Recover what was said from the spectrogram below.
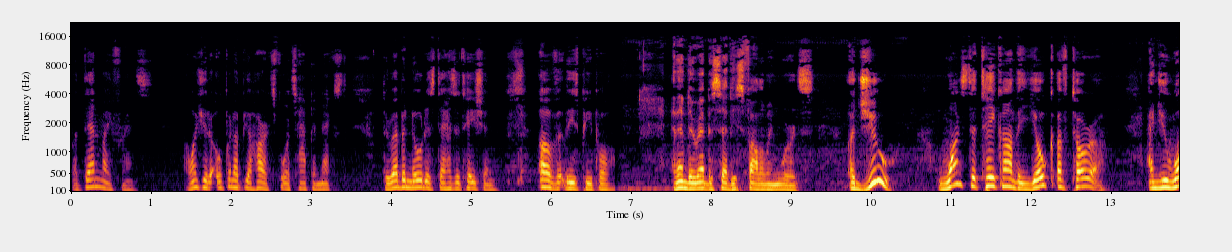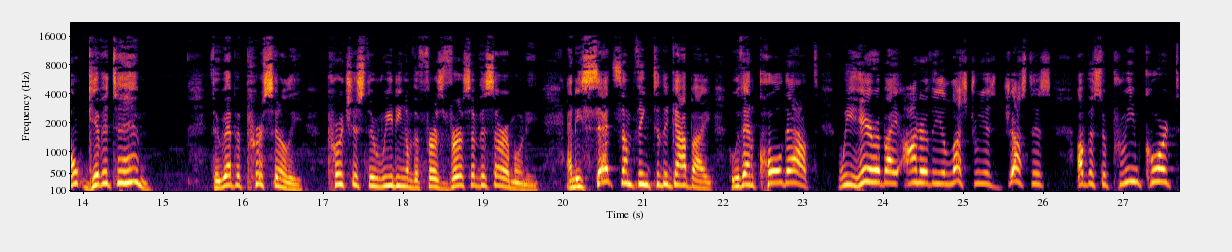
But then, my friends, I want you to open up your hearts for what's happened next. The Rebbe noticed the hesitation of these people. And then the Rebbe said these following words. A Jew wants to take on the yoke of Torah and you won't give it to him. The Rebbe personally purchased the reading of the first verse of the ceremony, and he said something to the Gabbai, who then called out, we hereby honor the illustrious justice of the Supreme Court,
